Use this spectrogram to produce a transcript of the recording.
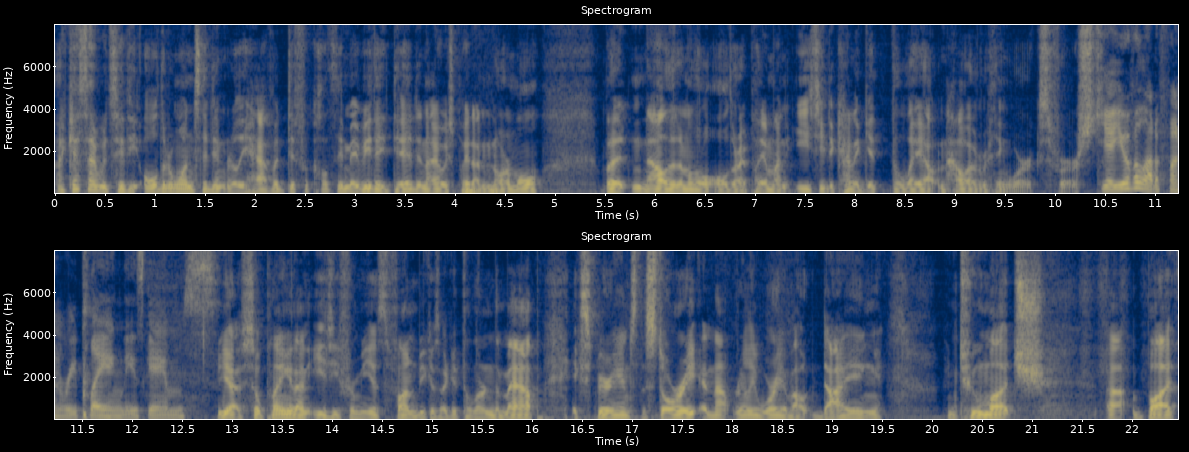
I guess I would say the older ones they didn't really have a difficulty. Maybe they did and I always played on normal. But now that I'm a little older, I play them on easy to kind of get the layout and how everything works first. Yeah, you have a lot of fun replaying these games. Yeah, so playing it on easy for me is fun because I get to learn the map, experience the story, and not really worry about dying too much. Uh, but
